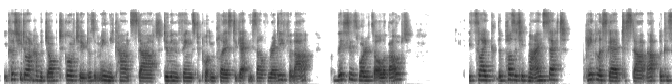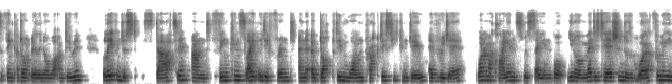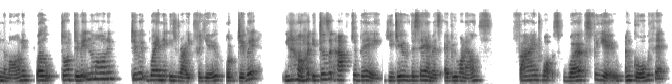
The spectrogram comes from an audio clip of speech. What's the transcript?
Because you don't have a job to go to doesn't mean you can't start doing things to put in place to get yourself ready for that. This is what it's all about. It's like the positive mindset. People are scared to start that because they think I don't really know what I'm doing. Well, even just starting and thinking slightly different and adopting one practice you can do every day one of my clients was saying, but you know, meditation doesn't work for me in the morning. Well, don't do it in the morning. Do it when it is right for you, but do it. You know, it doesn't have to be you do the same as everyone else. Find what works for you and go with it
